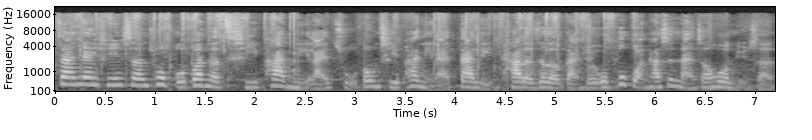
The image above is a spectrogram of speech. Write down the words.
在内心深处不断的期盼你来主动，期盼你来带领他的这个感觉。我不管他是男生或女生，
